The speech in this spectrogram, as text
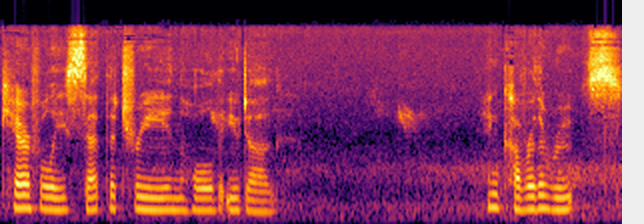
Carefully set the tree in the hole that you dug and cover the roots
